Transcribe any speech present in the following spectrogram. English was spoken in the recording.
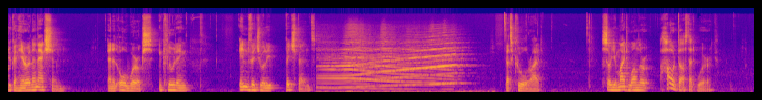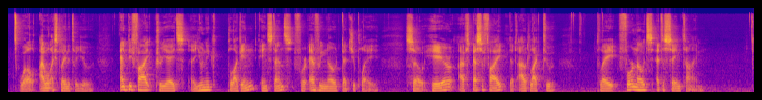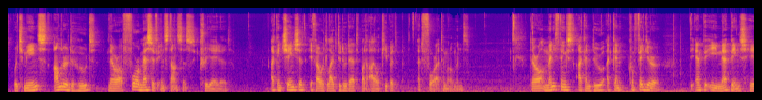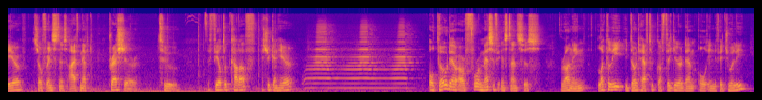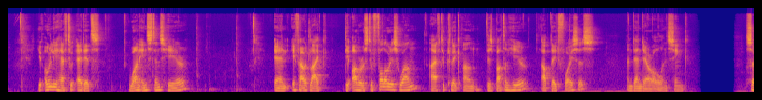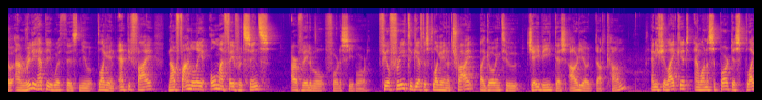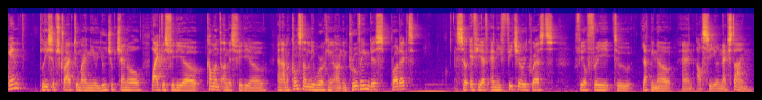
you can hear it in action. And it all works, including individually pitch bend. That's cool, right? So you might wonder, how does that work? Well, I will explain it to you. MPEfy creates a unique plugin instance for every note that you play. So here I've specified that I would like to play four notes at the same time. Which means under the hood there are four massive instances created. I can change it if I would like to do that, but I'll keep it at four at the moment. There are many things I can do. I can configure the MPE mappings here. So for instance, I've mapped pressure to the filter cutoff, as you can hear. Although there are four massive instances running, luckily you don't have to configure them all individually. You only have to edit one instance here. And if I would like the others to follow this one, I have to click on this button here, update voices, and then they are all in sync. So I'm really happy with this new plugin MPEfy. Now finally all my favorite synths are available for the Seaboard. Feel free to give this plugin a try by going to jb-audio.com. And if you like it and want to support this plugin, please subscribe to my new YouTube channel, like this video, comment on this video. And I'm constantly working on improving this product. So if you have any feature requests, feel free to let me know and I'll see you next time.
